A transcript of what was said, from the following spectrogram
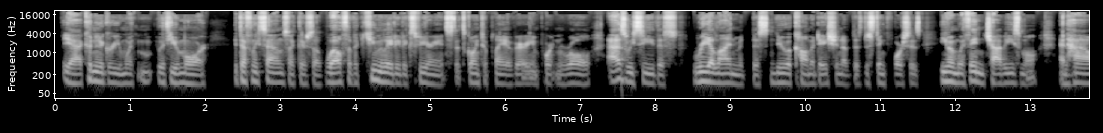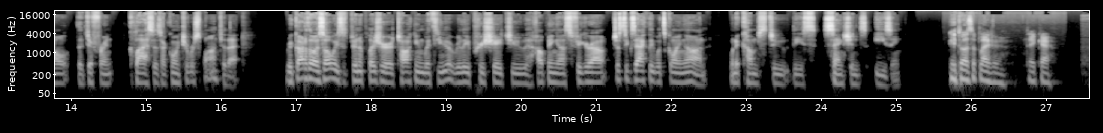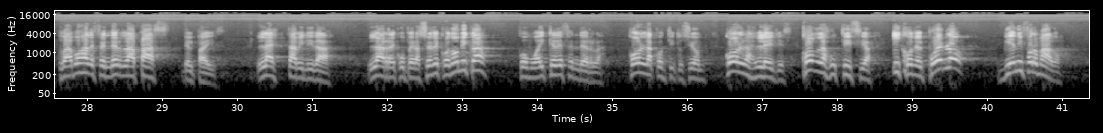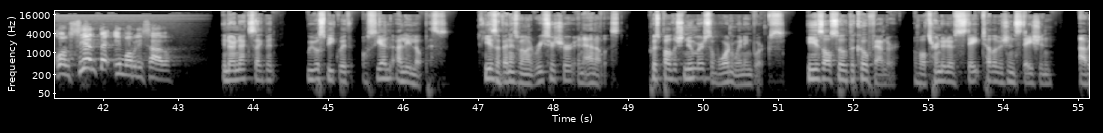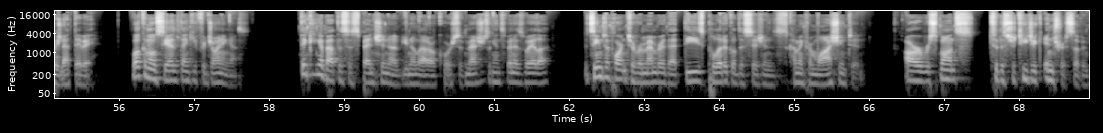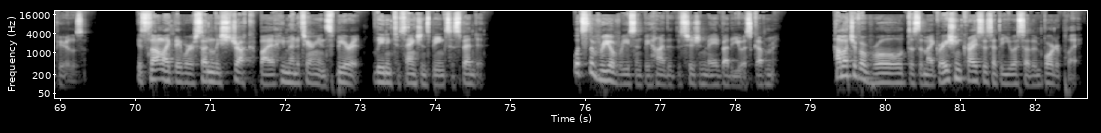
Yeah, I couldn't agree with with you more. It definitely sounds like there's a wealth of accumulated experience that's going to play a very important role as we see this realignment, this new accommodation of the distinct forces, even within Chavismo, and how the different classes are going to respond to that. Ricardo, as always, it's been a pleasure talking with you. I really appreciate you helping us figure out just exactly what's going on when it comes to these sanctions easing. It was a pleasure. Take care. Vamos a defender la paz del país, la estabilidad, la recuperación económica como hay que defenderla, con la constitución, con las leyes, con la justicia y con el pueblo bien informado, consciente y movilizado. In our next segment, we will speak with Osiel Ali Lopez. He is a Venezuelan researcher and analyst who has published numerous award winning works. He is also the co founder of alternative state television station Avila TV. Welcome, Osiel. Thank you for joining us. Thinking about the suspension of unilateral coercive measures against Venezuela, it seems important to remember that these political decisions coming from Washington are a response to the strategic interests of imperialism. It's not like they were suddenly struck by a humanitarian spirit leading to sanctions being suspended. What's the real reason behind the decision made by the US government? How much of a role does the migration crisis at the US southern border play?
